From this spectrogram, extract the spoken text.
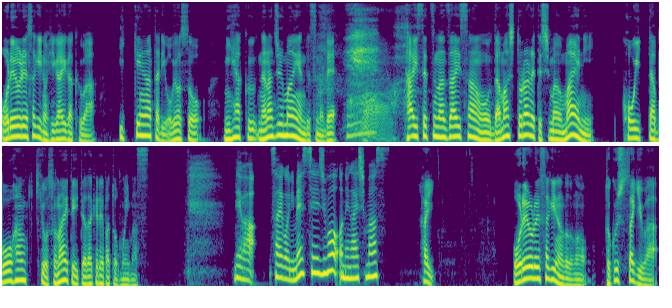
オレオレ詐欺の被害額は1件あたりおよそ270万円ですので大切な財産を騙し取られてしまう前にこういった防犯機器を備えていただければと思います。では最後にメッセージをお願いします。はいオレオレ詐欺などの特殊詐欺は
